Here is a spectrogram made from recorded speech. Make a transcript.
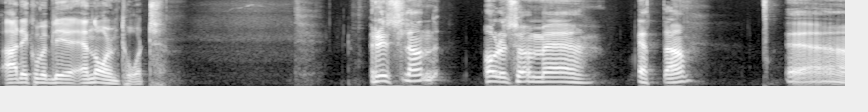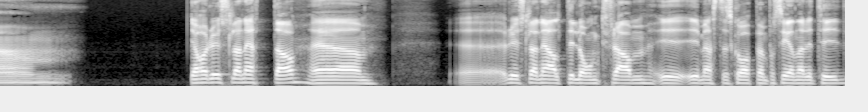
ja, det kommer bli enormt hårt. Ryssland har du som eh, etta. Ehm, Jag har Ryssland etta. Eh, eh, Ryssland är alltid långt fram i, i mästerskapen på senare tid.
